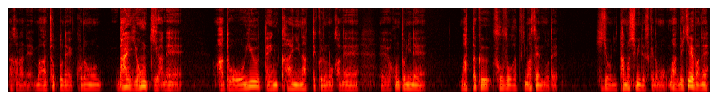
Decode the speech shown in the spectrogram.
だからねまあちょっとねこれの第4期がね、まあ、どういう展開になってくるのかね、えー、本当にね全く想像がつきませんので非常に楽しみですけどもまあできればね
